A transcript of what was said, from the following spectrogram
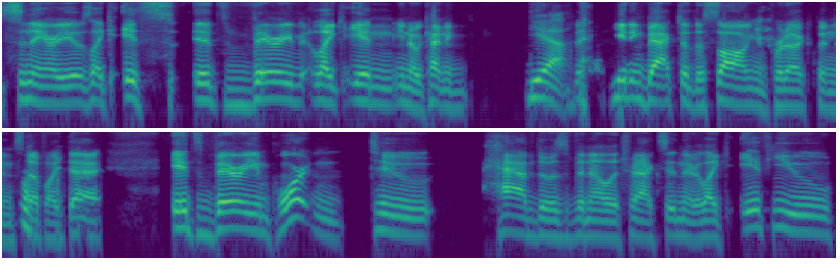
scenarios like it's it's very like in you know kind of Yeah. getting back to the song and production and stuff like that, it's very important to have those vanilla tracks in there. Like if you,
